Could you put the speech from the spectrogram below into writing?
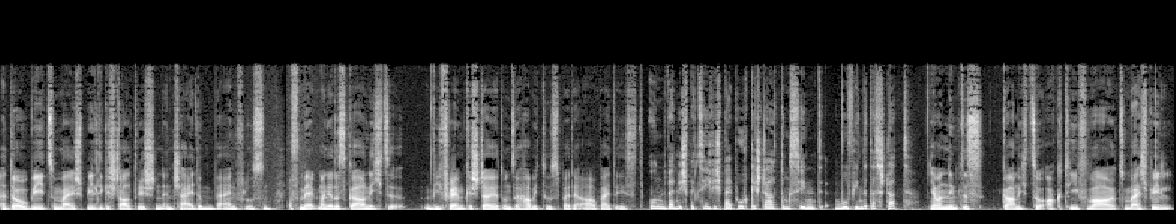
Adobe zum Beispiel die gestalterischen Entscheidungen beeinflussen. Oft merkt man ja das gar nicht, wie fremdgesteuert unser Habitus bei der Arbeit ist. Und wenn wir spezifisch bei Buchgestaltung sind, wo findet das statt? Ja, man nimmt es gar nicht so aktiv wahr. Zum Beispiel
